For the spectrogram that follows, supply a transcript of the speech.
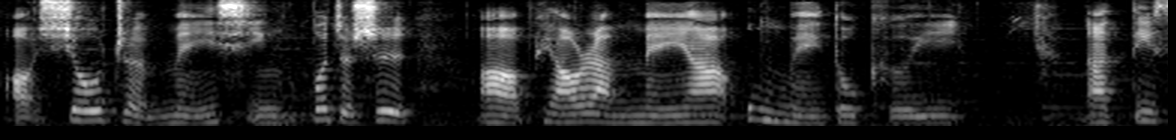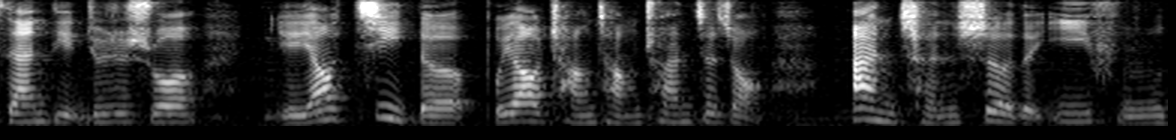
哦，修整眉形，或者是啊，漂染眉啊，雾眉都可以。那第三点就是说，也要记得不要常常穿这种暗橙色的衣服。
